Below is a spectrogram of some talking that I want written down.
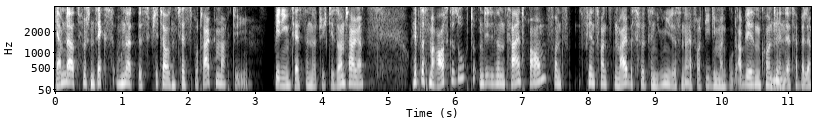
die haben da zwischen 600 bis 4000 Tests pro Tag gemacht. Die wenigen Tests sind natürlich die Sonntage. Und ich habe das mal rausgesucht und in diesem Zeitraum von 24. Mai bis 14. Juni, das sind einfach die, die man gut ablesen konnte Mhm. in der Tabelle,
